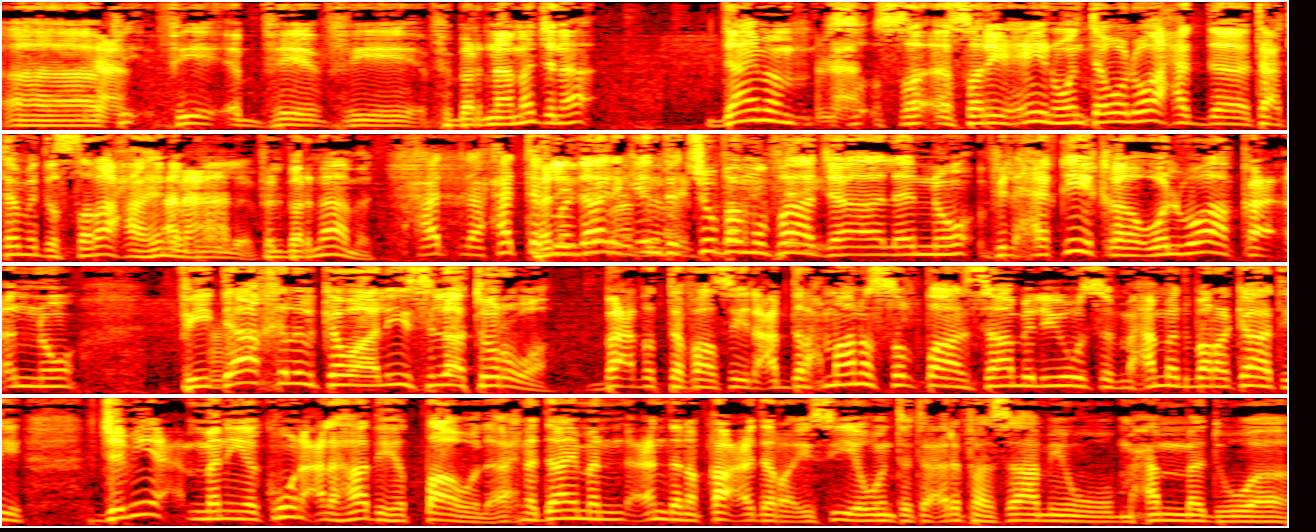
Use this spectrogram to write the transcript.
آه نعم. في في في في في برنامجنا دائما نعم. صريحين وأنت أول واحد تعتمد الصراحة هنا في. ال- البرنامج. حتى حتى فلذلك أنت تشوفها مفاجأة لأنه في الحقيقة والواقع أنه في داخل الكواليس لا تروى. بعض التفاصيل. عبد الرحمن السلطان سامي اليوسف محمد بركاتي جميع من يكون على هذه الطاولة. إحنا دائما عندنا قاعدة رئيسية وأنت تعرفها سامي ومحمد و...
